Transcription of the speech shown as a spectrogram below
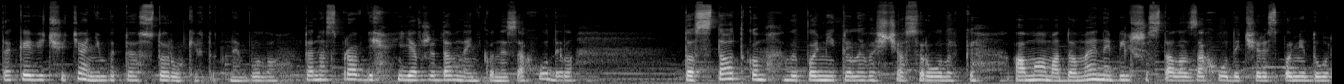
Таке відчуття, нібито 100 років тут не було. Та насправді я вже давненько не заходила. То статком ви помітили весь час ролики, а мама до мене більше стала заходити через помідор.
